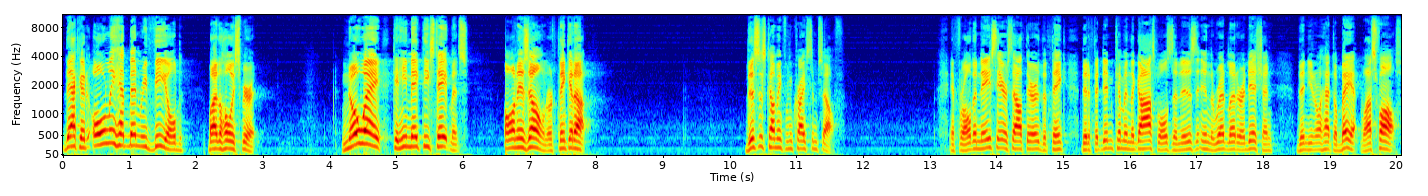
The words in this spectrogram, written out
that could only have been revealed by the Holy Spirit. No way can he make these statements on his own or think it up. This is coming from Christ Himself. And for all the naysayers out there that think that if it didn't come in the Gospels and it isn't in the red letter edition, then you don't have to obey it. Well, that's false.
